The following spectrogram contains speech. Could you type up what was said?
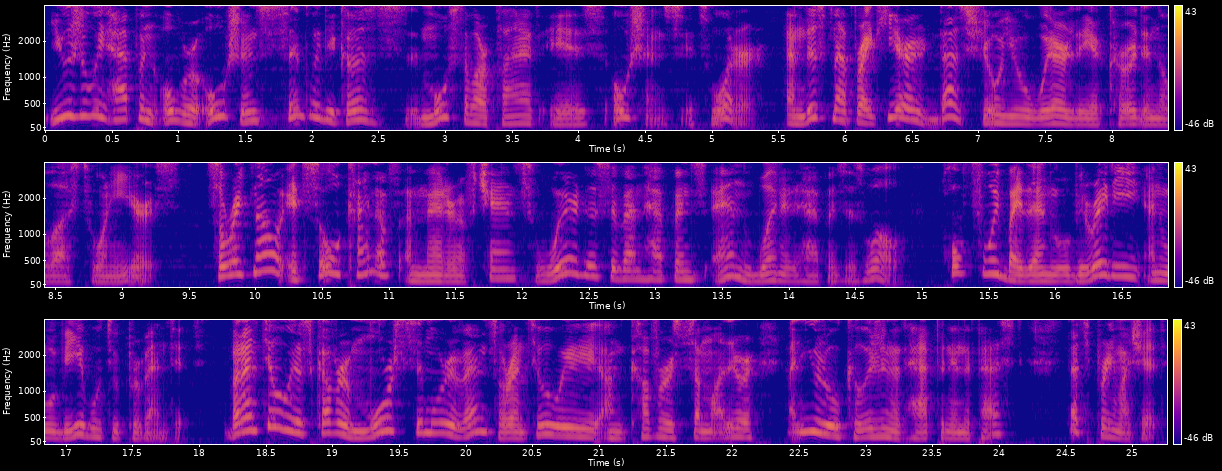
usually happen over oceans simply because most of our planet is oceans, it's water. And this map right here does show you where they occurred in the last 20 years. So right now it's all kind of a matter of chance where this event happens and when it happens as well. Hopefully by then we'll be ready and we'll be able to prevent it. But until we discover more similar events or until we uncover some other unusual collision that happened in the past, that's pretty much it.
